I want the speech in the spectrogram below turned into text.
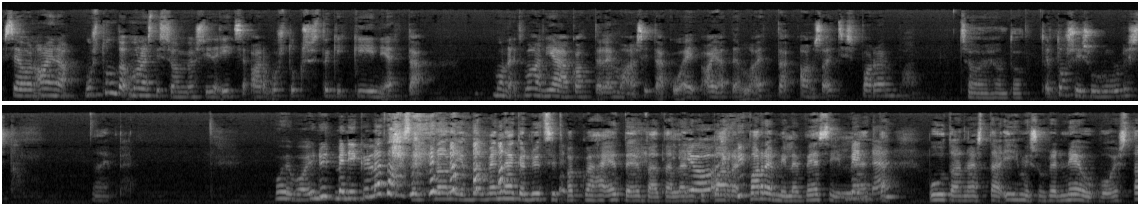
se on aina, musta tuntuu, monesti se on myös siitä itsearvostuksestakin kiinni, että monet vaan jää kattelemaan sitä, kun ei ajatella, että ansaitsisi parempaa. Se on ihan totta. Ja tosi surullista. Näinpä. Voi voi, nyt meni kyllä taas. No niin, mennäänkö nyt sitten vaikka vähän eteenpäin tällä niin pare, paremmille vesille, Mennään. että puhutaan näistä ihmisuuden neuvoista.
